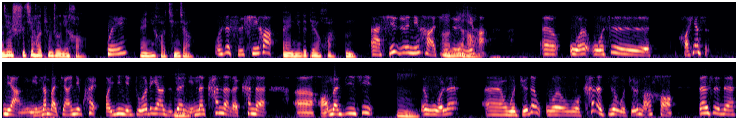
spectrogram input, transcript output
平津十七号听众你好，喂，哎，你好，请讲。我是十七号。哎，您的电话，嗯，啊，习主任你好，习啊你好主任你好，呃，我我是好像是两年了吧，将近快哦一年多的样子，在嗯您那看到了看到呃黄斑变性，嗯。呃我呢，嗯、我觉得我我看了之后我觉得蛮好，但是呢。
